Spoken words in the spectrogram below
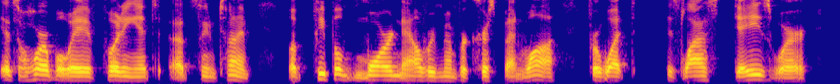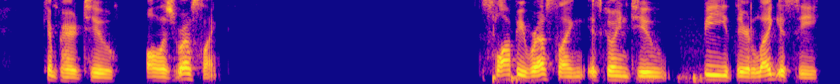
it's a horrible way of putting it at the same time. But people more now remember Chris Benoit for what his last days were compared to all his wrestling. Sloppy wrestling is going to be their legacy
